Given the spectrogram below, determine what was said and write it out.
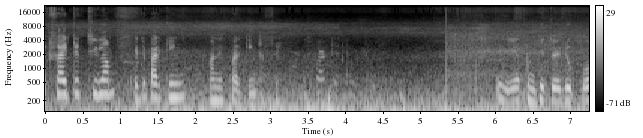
এক্সাইটেড ছিলাম। এই যে পার্কিং অনেক পার্কিং আছে। এখন ভিতরে ঢুকবো।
